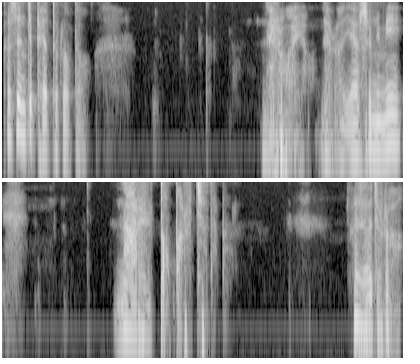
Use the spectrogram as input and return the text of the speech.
그래서 이제 베드로도 내려와요. 내려와. 예수님이 나를 똑바로 쳐다봐. 그래서 베드로가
